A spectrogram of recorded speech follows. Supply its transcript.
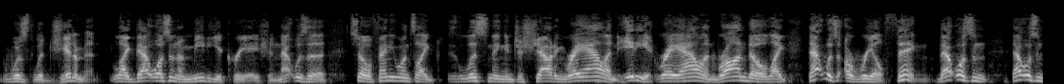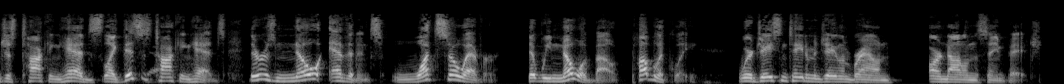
was legitimate. Like that wasn't a media creation. That was a so if anyone's like listening and just shouting Ray Allen, idiot, Ray Allen, Rondo, like that was a real thing. That wasn't that wasn't just talking heads. Like this is yeah. talking heads. There is no evidence whatsoever that we know about publicly where Jayson Tatum and Jaylen Brown are not on the same page.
